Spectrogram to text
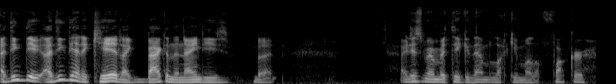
I think they I think they had a kid like back in the nineties, but I just remember thinking that lucky motherfucker.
